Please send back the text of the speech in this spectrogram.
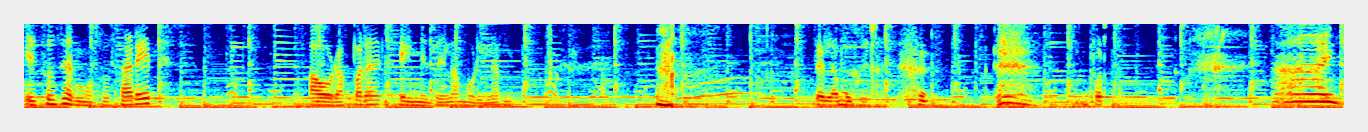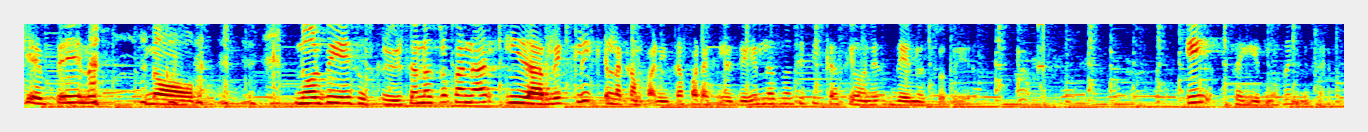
estos hermosos aretes. Ahora para el mes del amor y la De la mujer. no importa. Ay, qué pena. No, no olviden suscribirse a nuestro canal y darle clic en la campanita para que les lleguen las notificaciones de nuestros videos. Y seguirnos en Instagram.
